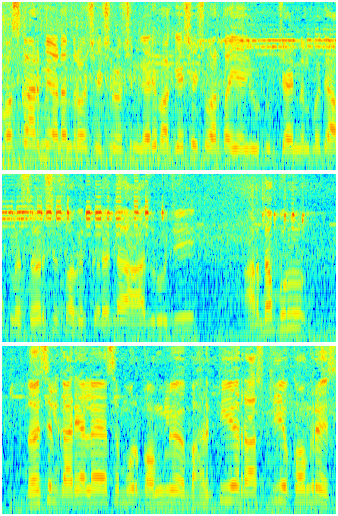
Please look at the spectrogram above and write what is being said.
नमस्कार मी आनंदराव शेषराव शिंगारे भाग्यशेष वार्ता या यूट्यूब चॅनलमध्ये आपलं सहर्ष स्वागत करत आहे. आज रोजी अर्धापूर तहसील कार्यालयासमोर काँग्रे भारतीय राष्ट्रीय काँग्रेस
